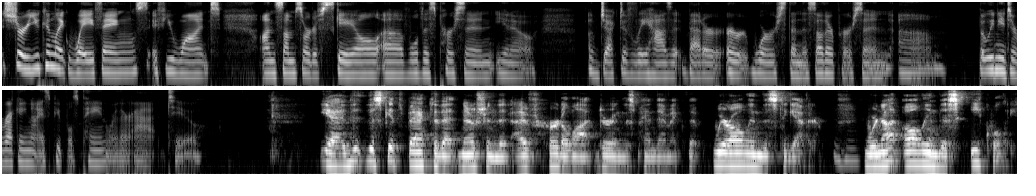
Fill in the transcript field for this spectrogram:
sure you can like weigh things if you want on some sort of scale of well this person you know objectively has it better or worse than this other person. Um, but we need to recognize people's pain where they're at too yeah th- this gets back to that notion that i've heard a lot during this pandemic that we're all in this together mm-hmm. we're not all in this equally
